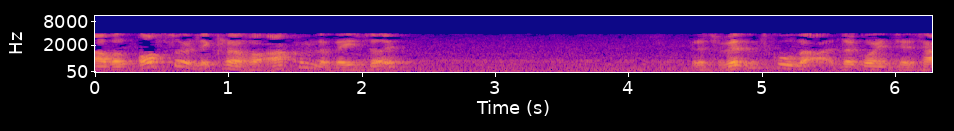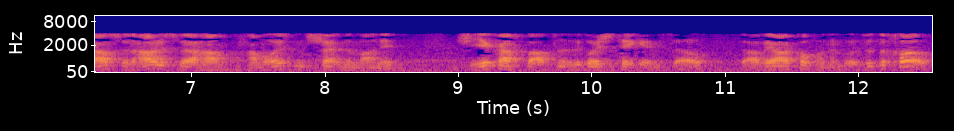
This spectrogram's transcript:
I will also Likra Ha'akum Leveso, but it's forbidden to call the, the guy into his house, and Haris Hamois and show him the money, she Sheyikach Batan, the guy should take it himself, the Avi Akoponim, but it's the Chol.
